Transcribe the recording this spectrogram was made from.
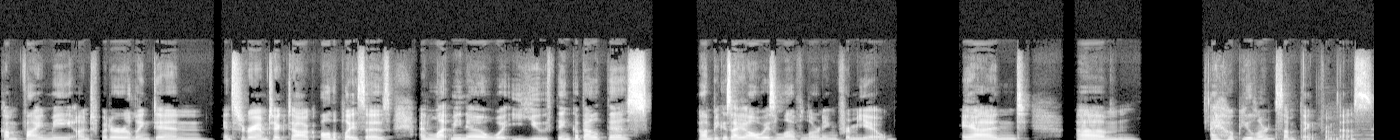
Come find me on Twitter, LinkedIn, Instagram, TikTok, all the places, and let me know what you think about this um, because I always love learning from you. And um, I hope you learned something from this.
